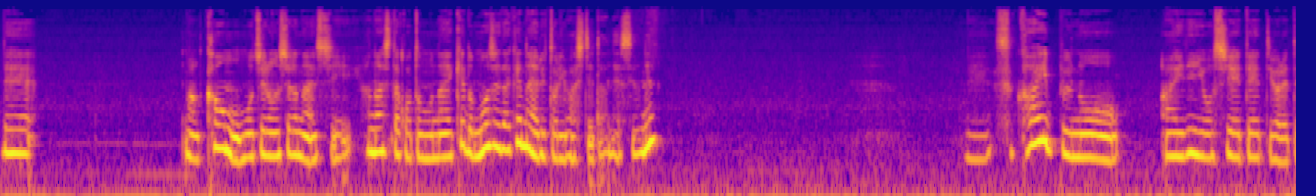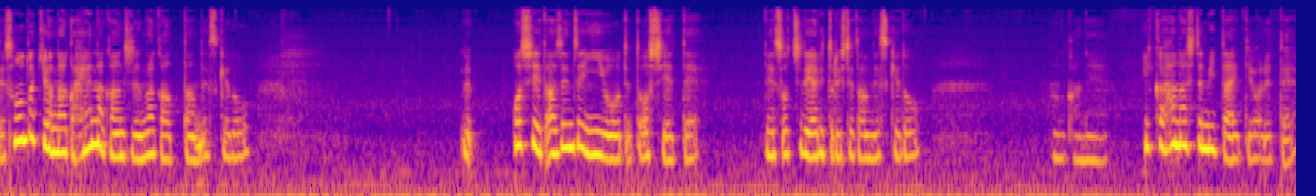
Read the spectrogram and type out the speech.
で、まあ、顔ももちろん知らないし話したこともないけど文字だけのやり取りはしてたんですよねでスカイプの ID 教えてって言われてその時はなんか変な感じじゃなかったんですけど教えて「あ全然いいよ」って言って教えてでそっちでやり取りしてたんですけどなんかね一回話してみたいって言われて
